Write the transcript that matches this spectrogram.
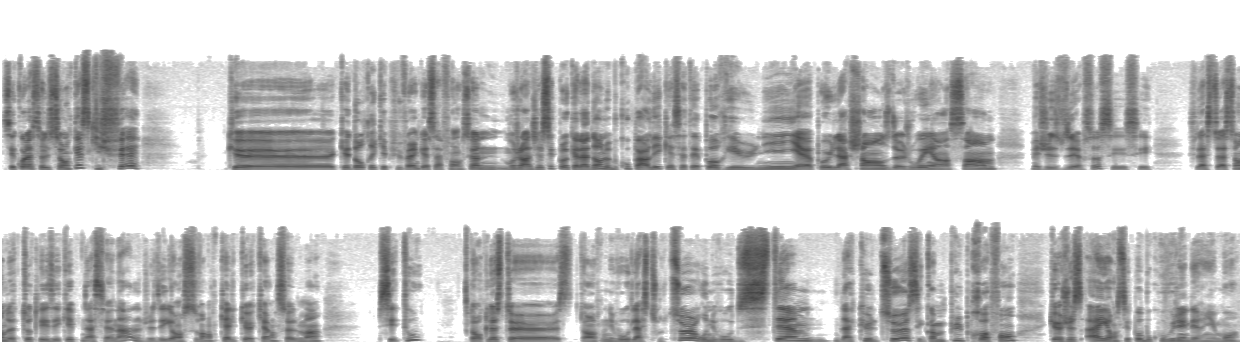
c'est quoi la solution? Qu'est-ce qui fait que, que d'autres équipes U20, que ça fonctionne? Moi, je sais que pour le Canada, on a beaucoup parlé qu'elles s'étaient pas réunies, avait pas eu la chance de jouer ensemble. Mais je veux dire, ça, c'est, la situation de toutes les équipes nationales. Je veux dire, ils ont souvent quelques camps seulement. C'est tout. Donc là, c'est, au niveau de la structure, au niveau du système, de la culture, c'est comme plus profond que juste, hey, on s'est pas beaucoup vu les derniers mois.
